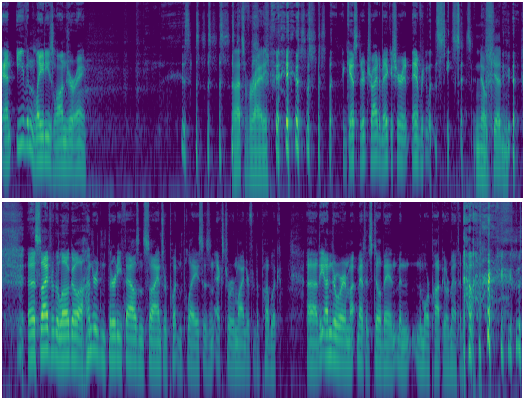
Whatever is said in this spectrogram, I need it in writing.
and even ladies' lingerie. That's a variety. I guess they're trying to make sure it, everyone sees it. No kidding. Aside from the logo, 130,000 signs were put in place as an extra reminder for the public. Uh, the underwear method still been, been the more popular method, however.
